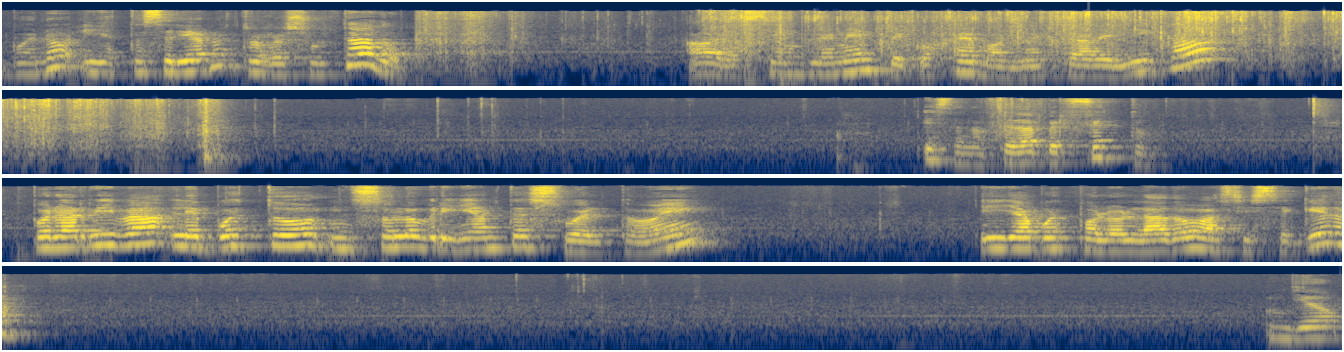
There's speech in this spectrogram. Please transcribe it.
Bueno y este sería nuestro resultado. Ahora simplemente cogemos nuestra velica y se nos queda perfecto. Por arriba le he puesto solo brillantes sueltos ¿eh? Y ya pues por los lados así se queda. Yo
